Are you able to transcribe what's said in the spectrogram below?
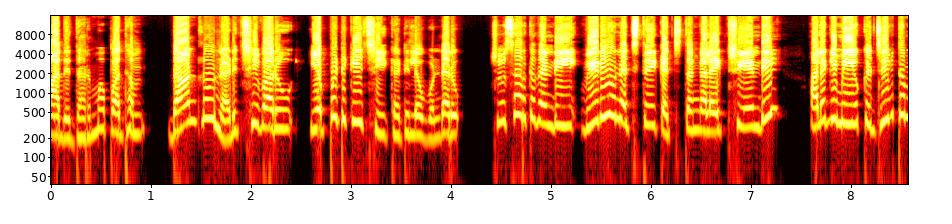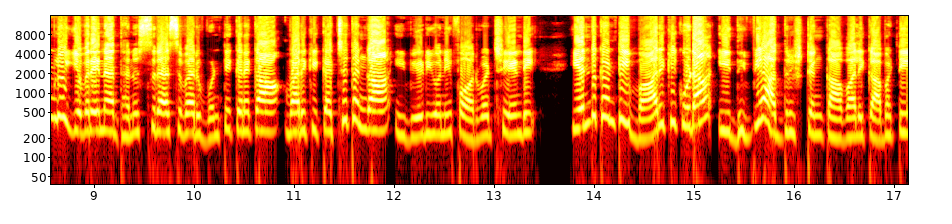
అది ధర్మపథం. దాంట్లో నడిచేవారు ఎప్పటికీ చీకటిలో ఉండరు. చూశారు కదండి? వీడియో నచ్చితే ఖచ్చితంగా లైక్ చేయండి. అలాగే మీ యొక్క జీవితంలో ఎవరైనా ధనుస్సు రాశి వారు ఉంటే కనుక వారికి ఖచ్చితంగా ఈ వీడియోని ఫార్వర్డ్ చేయండి. ఎందుకంటే వారికి కూడా ఈ దివ్య అదృష్టం కావాలి కాబట్టి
